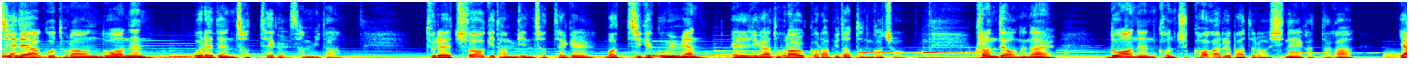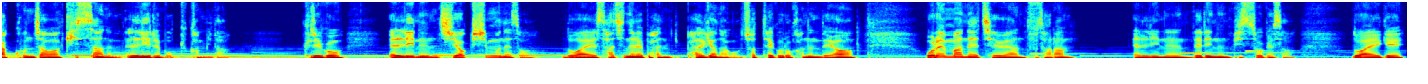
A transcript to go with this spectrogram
제대하고 돌아온 노아는 오래된 저택을 삽니다. 둘의 추억이 담긴 저택을 멋지게 꾸미면 엘리가 돌아올 거라 믿었던 거죠. 그런데 어느 날 노아는 건축 허가를 받으러 시내에 갔다가 약혼자와 키스하는 엘리를 목격합니다. 그리고 엘리는 지역 신문에서 노아의 사진을 발, 발견하고 저택으로 가는데요. 오랜만에 재회한 두 사람 엘리는 내리는 빗 속에서 노아에게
